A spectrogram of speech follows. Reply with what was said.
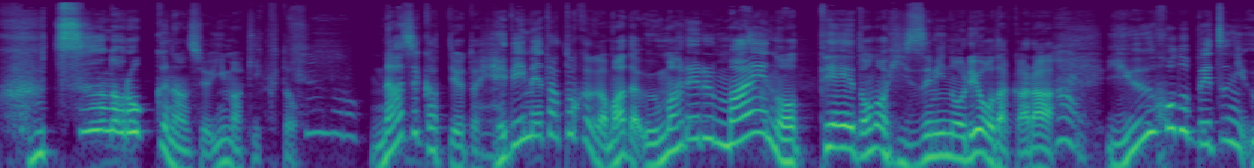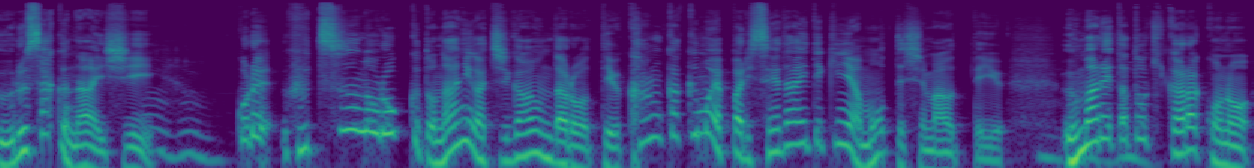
普通のロックなんですよ今聞くと。なぜかっていうとヘビメタとかがまだ生まれる前の程度の歪みの量だから、はい。言うほど別にうるさくないし、うんうん。これ普通のロックと何が違うんだろうっていう感覚もやっぱり世代的には持ってしまうっていう。生まれた時からこの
